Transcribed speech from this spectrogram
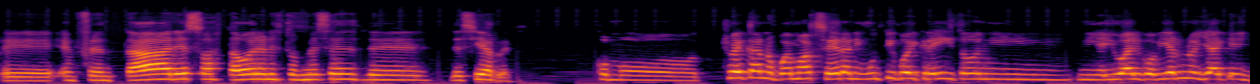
eh, enfrentar eso hasta ahora en estos meses de, de cierre como chueca no podemos acceder a ningún tipo de crédito ni, ni, ayuda del gobierno, ya que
